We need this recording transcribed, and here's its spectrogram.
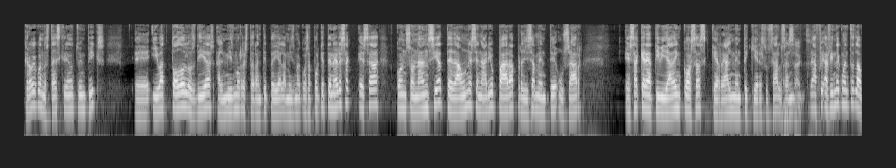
creo que cuando estaba escribiendo Twin Peaks, eh, iba todos los días al mismo restaurante y pedía la misma cosa. Porque tener esa, esa consonancia te da un escenario para precisamente usar esa creatividad en cosas que realmente quieres usar. O sea, a, a, fin de cuentas, la,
